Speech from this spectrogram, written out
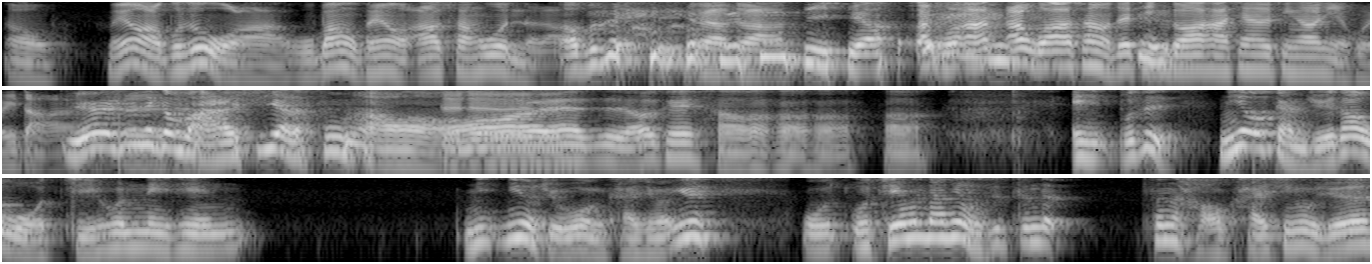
哦，没有啊，不是我啦，我帮我朋友阿川问的啦。哦，不是，不对啊对啊是你啊，啊，我阿啊我阿川有在听的话，他现在就听到你的回答了。原来是那个对马来西亚的富豪哦，对对对对哦，原来是 OK，好好好好好。哎、不是，你有感觉到我结婚那天，你你有觉得我很开心吗？因为我我结婚当天我是真的真的好开心，我觉得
